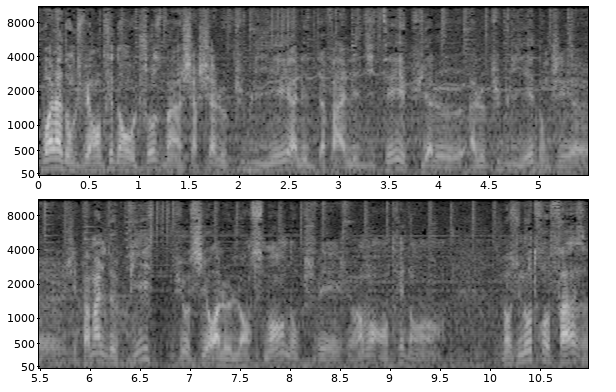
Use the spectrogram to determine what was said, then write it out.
Voilà, donc je vais rentrer dans autre chose, ben, chercher à le publier, à l'éditer et puis à le, publier. Donc j'ai pas mal de pistes. Puis aussi il y aura le lancement. Donc je vais, vraiment rentrer dans, dans une autre phase.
